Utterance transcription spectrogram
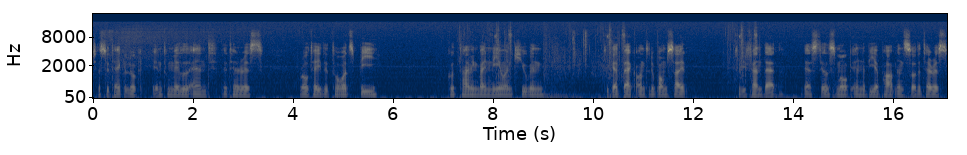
just to take a look into middle and the terrorists rotated towards B. Good timing by Neo and Kuben to get back onto the bomb site to defend that. There's still smoke in the B apartments so the terrorists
